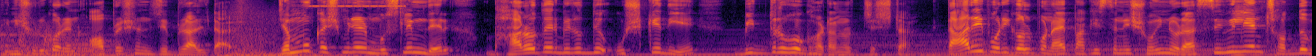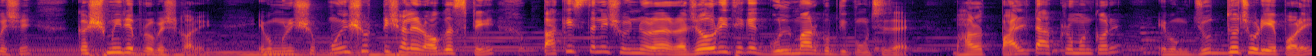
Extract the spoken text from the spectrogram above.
তিনি শুরু করেন অপারেশন জিব্রাল্টার। জম্মু কাশ্মীরের মুসলিমদের ভারতের বিরুদ্ধে উস্কে দিয়ে বিদ্রোহ ঘটানোর চেষ্টা। তারই পরিকল্পনায় পাকিস্তানি সৈন্যরা সিভিলিয়ান ছদ্মবেশে কাশ্মীরে প্রবেশ করে এবং উনিশশো পঁয়ষট্টি সালের অগস্টে পাকিস্তানি সৈন্যরা রাজৌরি থেকে গুলমার্গ অব্দি পৌঁছে যায়। ভারত পাল্টা আক্রমণ করে এবং যুদ্ধ ছড়িয়ে পড়ে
